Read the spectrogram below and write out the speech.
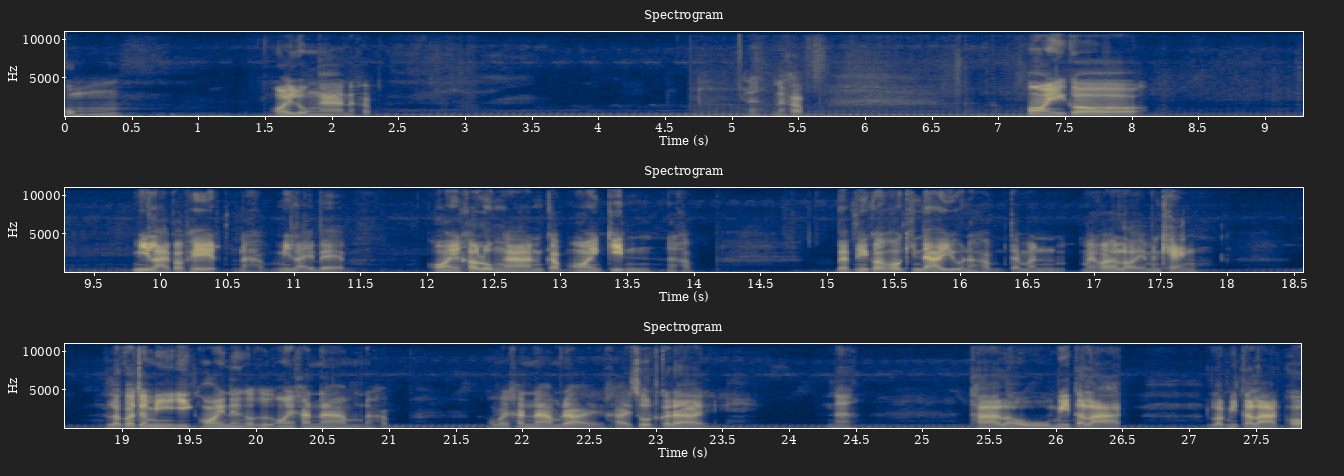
ผมอ้อยโรงงานนะครับนะครับ อ้อยก็มีหลายประเภทนะครับ มีหลายแบบ อ้อยเข้าโรงงานกับอ้อยกินนะครับ แบบนี้ก็พอกินได้อยู่นะครับ แต่มันไม่ค่อยอร่อยมันแข็ง แล้วก็จะมีอีกอ้อยหนึ่งก็คืออ้อยคั้นน้ำนะครับ เอาไว้คั้นน้ำได้ ขายสดก็ได้นะ ถ้าเรามีตลาด เรามีตลาดพอ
